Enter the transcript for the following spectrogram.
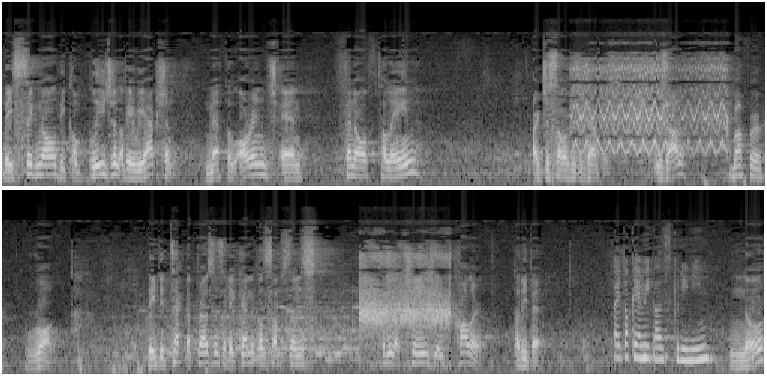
They signal the completion of a reaction. Methyl orange and phenolphthalein are just some of these examples. Rizal? Buffer. Wrong. They detect the presence of a chemical substance through a change in color. Cavite? Phytochemical screening. No?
